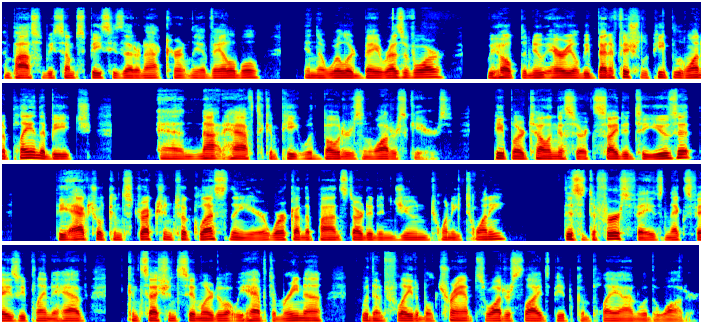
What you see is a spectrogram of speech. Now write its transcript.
and possibly some species that are not currently available in the Willard Bay Reservoir. We hope the new area will be beneficial to people who want to play in the beach and not have to compete with boaters and water skiers. People are telling us they're excited to use it. The actual construction took less than a year. Work on the pond started in June 2020. This is the first phase. Next phase, we plan to have concessions similar to what we have at the marina with inflatable tramps, water slides people can play on with the water.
